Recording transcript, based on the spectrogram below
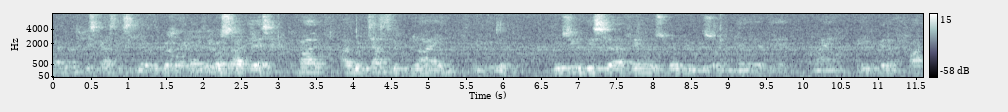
cannot discuss this here because I have to go yes, but I will just reply with you using this uh, famous movie we saw the, my big uh, fat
